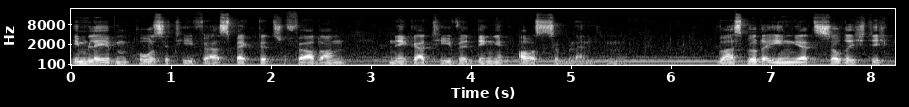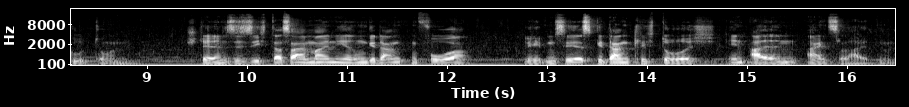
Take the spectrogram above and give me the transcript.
im Leben positive Aspekte zu fördern negative Dinge auszublenden. Was würde Ihnen jetzt so richtig gut tun? Stellen Sie sich das einmal in Ihren Gedanken vor, leben Sie es gedanklich durch in allen Einzelheiten.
